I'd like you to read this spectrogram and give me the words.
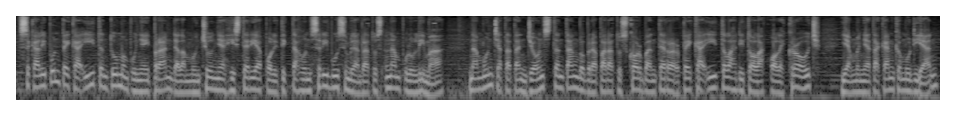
Sekalipun PKI tentu mempunyai peran dalam munculnya histeria politik tahun 1965, namun catatan Jones tentang beberapa ratus korban teror PKI telah ditolak oleh Crouch, yang menyatakan kemudian,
